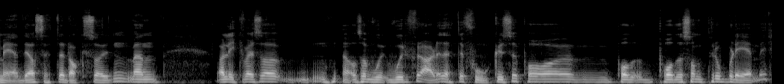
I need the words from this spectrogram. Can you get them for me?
media setter dagsorden, men allikevel så altså hvor, Hvorfor er det dette fokuset på, på, på det som problemer?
